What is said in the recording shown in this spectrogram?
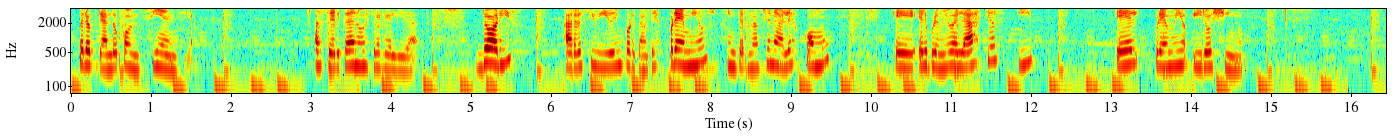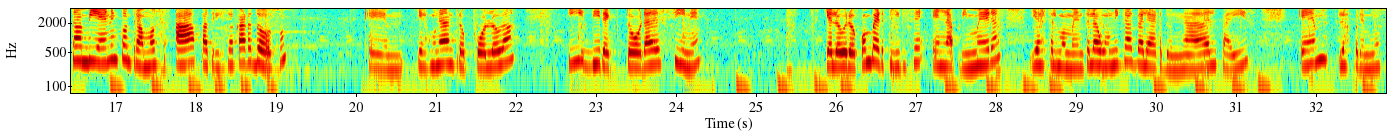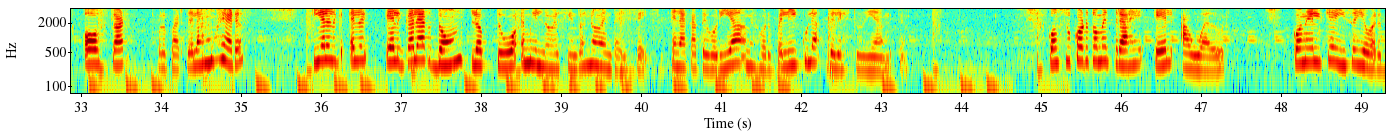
pero creando conciencia acerca de nuestra realidad. Doris ha recibido importantes premios internacionales como eh, el premio Velázquez y el premio Hiroshino. También encontramos a Patricia Cardoso, que es una antropóloga y directora de cine que logró convertirse en la primera y hasta el momento la única galardonada del país en los premios Oscar por parte de las mujeres y el, el, galardón lo obtuvo en 1996 en la categoría Mejor Película del Estudiante con su cortometraje El Aguador, con el que hizo, llevar,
